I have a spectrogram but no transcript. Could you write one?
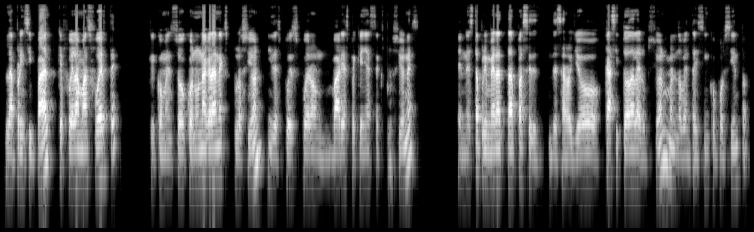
La principal, que fue la más fuerte, que comenzó con una gran explosión y después fueron varias pequeñas explosiones. En esta primera etapa se desarrolló casi toda la erupción, el 95%,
